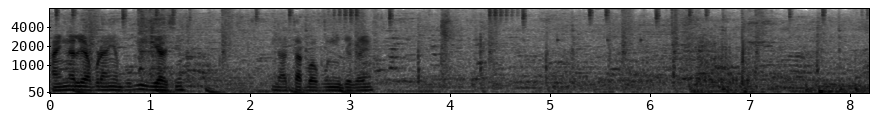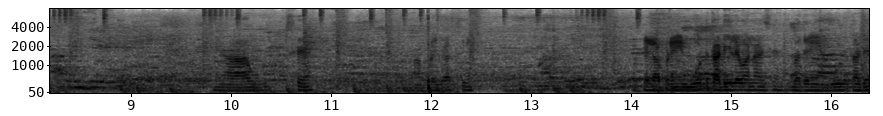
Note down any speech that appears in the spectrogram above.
ફાઇનલી આપણે અહીંયા પૂકી ગયા છીએ. દાતાર બાપુની જગ્યાએ. આવું છે. આપણે જશું પેલા આપણે અહીં બૂટ કાઢી લેવાના છે. બધા અહીંયા બૂટ કાઢે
